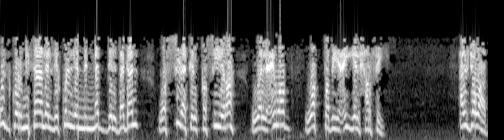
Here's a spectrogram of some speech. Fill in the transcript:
اذكر مثالا لكل من مد البدل والصلة القصيرة والعوض والطبيعي الحرفي. الجواب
